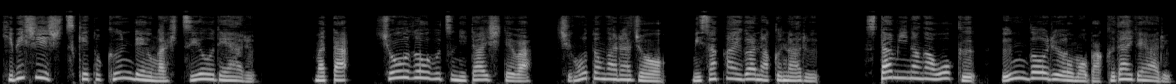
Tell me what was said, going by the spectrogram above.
厳しいしつけと訓練が必要である。また、小動物に対しては、仕事柄上、見境がなくなる。スタミナが多く、運動量も莫大である。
